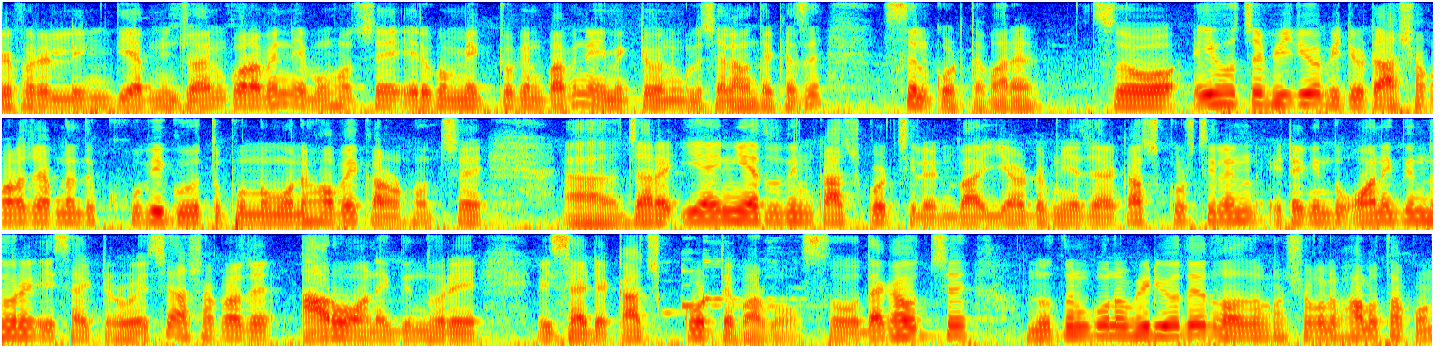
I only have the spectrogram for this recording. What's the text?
রেফারেল লিঙ্ক দিয়ে আপনি জয়েন করাবেন এবং হচ্ছে এরকম মেক টোকেন পাবেন। এই মেক টোকেনগুলো চাইলে আমাদের কাছে সেল করতে পারেন। সো এই হচ্ছে ভিডিও ভিডিওটা আশা করা যায় আপনাদের খুবই গুরুত্বপূর্ণ মনে হবে। কারণ হচ্ছে যারা ইআই নিয়ে এতদিন কাজ করছিলেন বা ইয়ারডব নিয়ে যারা কাজ করছিলেন, এটা কিন্তু অনেক দিন ধরে এই সাইটটা রয়েছে। আশা করা যায় আরও অনেক দিন ধরে এই সাইটে কাজ করতে পারব। সো দেখা হচ্ছে নতুন কোনো ভিডিওতে ততক্ষণ সকলে ভালো থাকুন,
